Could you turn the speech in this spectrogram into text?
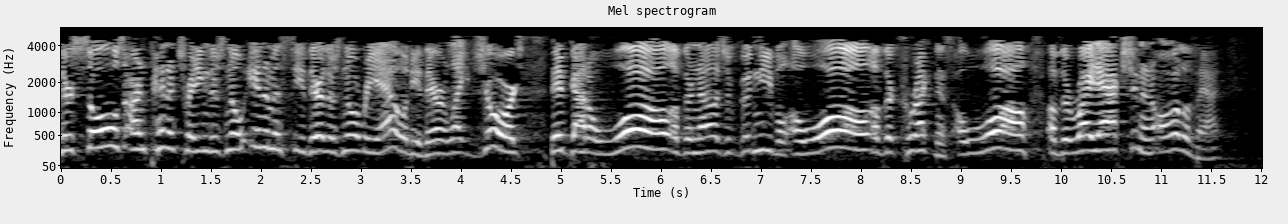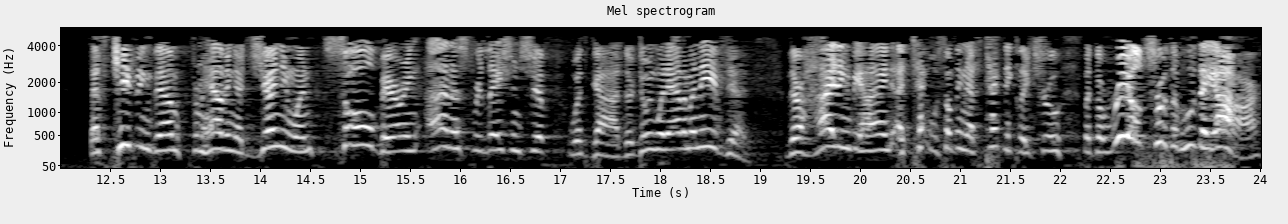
Their souls aren't penetrating. There's no intimacy there. There's no reality there. Like George, they've got a wall of their knowledge of good and evil, a wall of their correctness, a wall of their right action, and all of that. That's keeping them from having a genuine, soul baring, honest relationship with God. They're doing what Adam and Eve did. They're hiding behind te- something that's technically true, but the real truth of who they are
